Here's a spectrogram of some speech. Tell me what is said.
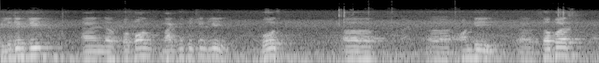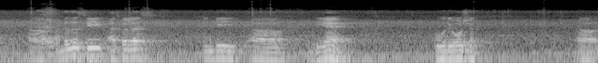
diligently, and uh, performed magnificently both uh, uh, on the uh, surface, under the sea, as well as in the in the air, over the ocean. Uh,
